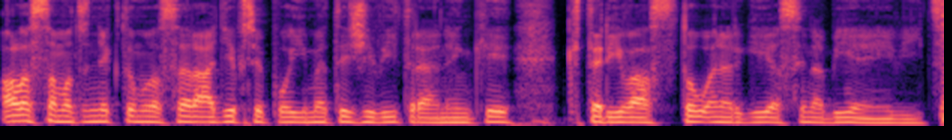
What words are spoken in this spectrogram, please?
Ale samozřejmě k tomu zase rádi připojíme ty živý tréninky, který vás s tou energií asi nabíje nejvíc.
